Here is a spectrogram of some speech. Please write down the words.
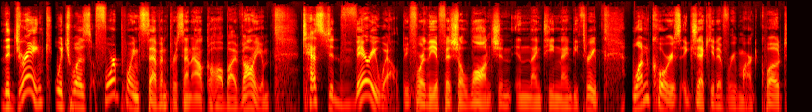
The drink, which was 4.7% alcohol by volume, tested very well before the official launch in, in 1993. One Coors executive remarked, quote,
